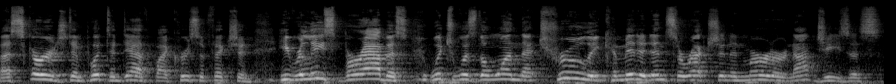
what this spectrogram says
uh, scourged and put to death by crucifixion. He released Barabbas, which was the one that truly committed insurrection and murder, not Jesus.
